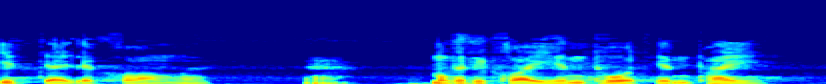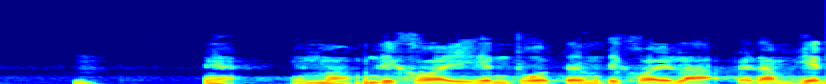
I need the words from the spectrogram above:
จิตใจเจ้าของนะนมันก็สิคอยเห็นโทษเห็นภัยเนี่ย เห็นมามันติคอยเห็นโทษแต่มันติคอยละไปน้ำเห็น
